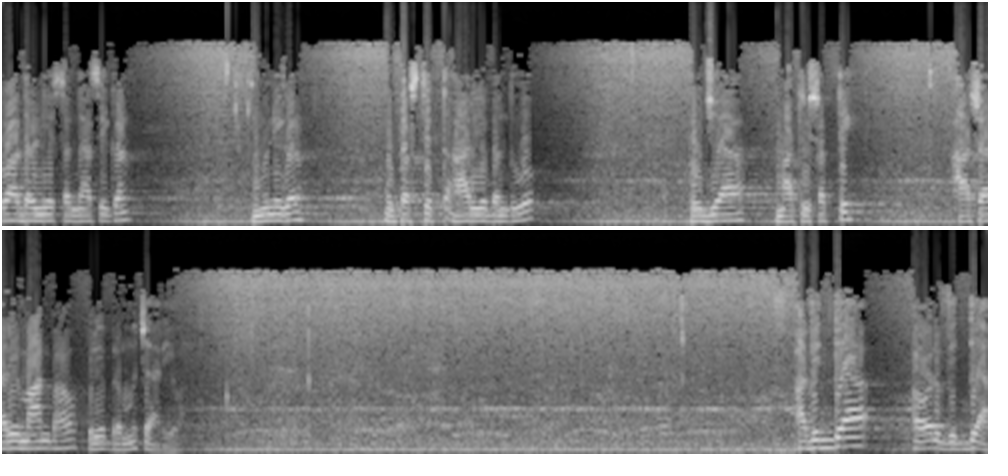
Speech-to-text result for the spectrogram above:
सवादरणीय सन्यासीगण, मुनिगण, उपस्थित आर्य बंधुओं, पूज्या मातृशक्ति आचार्य मान भाव, प्रिय ब्रह्मचारियों। अविद्या और विद्या,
